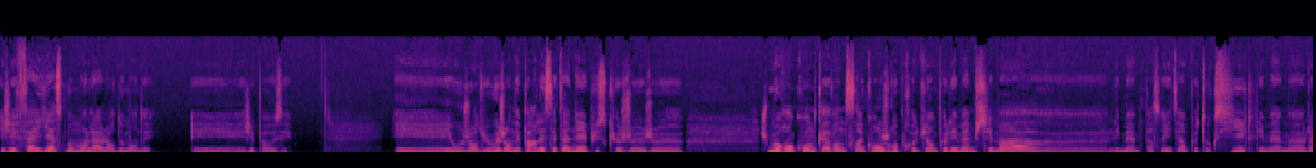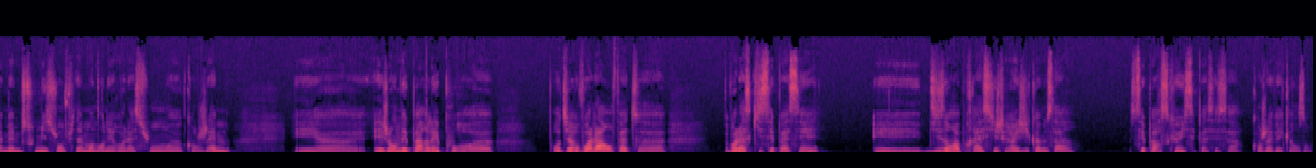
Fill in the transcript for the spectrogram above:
Et j'ai failli à ce moment-là leur demander. Et j'ai pas osé. Et, aujourd'hui, oui, j'en ai parlé cette année, puisque je, je, je me rends compte qu'à 25 ans, je reproduis un peu les mêmes schémas, euh, les mêmes personnalités un peu toxiques, les mêmes, euh, la même soumission finalement dans les relations euh, quand j'aime. Et, et j'en ai parlé pour, pour dire voilà, en fait, voilà ce qui s'est passé. Et dix ans après, si je réagis comme ça, c'est parce qu'il s'est passé ça quand j'avais 15 ans.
